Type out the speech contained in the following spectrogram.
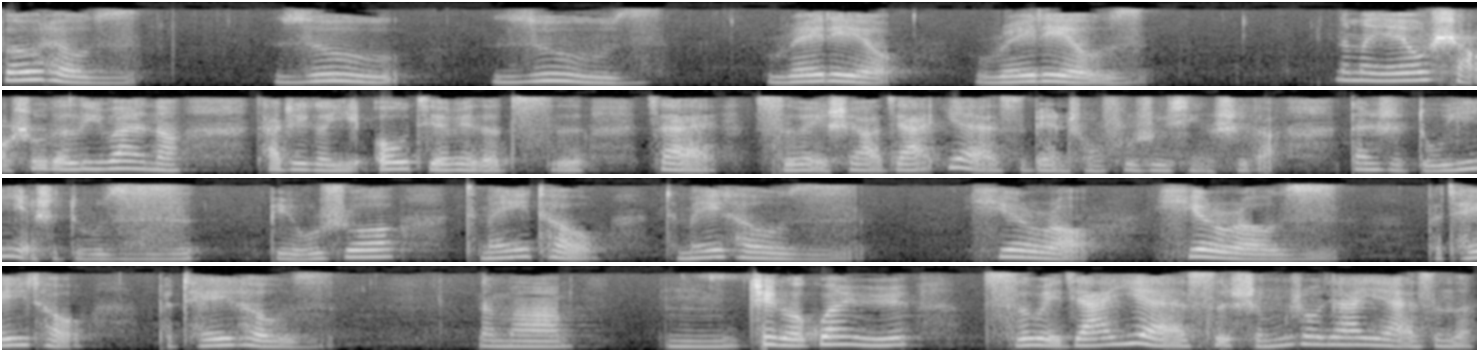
photos zoo zoos radio radios。那么也有少数的例外呢，它这个以 o 结尾的词，在词尾是要加 es 变成复数形式的，但是读音也是读 z。比如说 tomato tomatoes hero heroes potato potatoes。那么，嗯，这个关于词尾加 es 什么时候加 es 呢？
